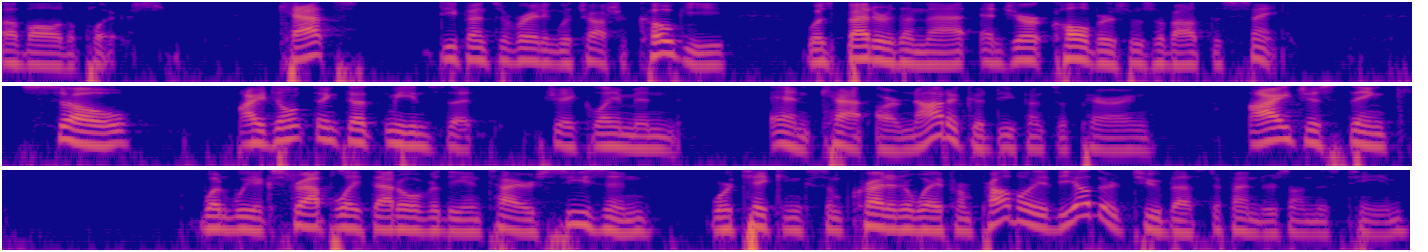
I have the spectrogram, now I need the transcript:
of all the players. Cat's defensive rating with Josh Okogie was better than that, and Jarrett Culver's was about the same. So I don't think that means that Jake Layman and Cat are not a good defensive pairing. I just think when we extrapolate that over the entire season, we're taking some credit away from probably the other two best defenders on this team,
